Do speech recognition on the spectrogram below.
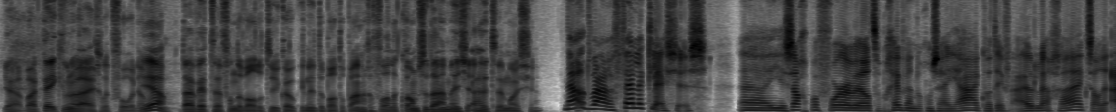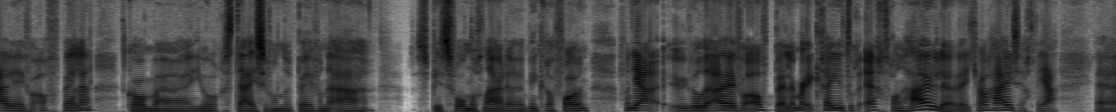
Ja, waar tekenen we nou eigenlijk voor dan? Ja. Daar werd Van der Wal natuurlijk ook in het debat op aangevallen. Kwam ze daar een beetje uit, Marcia? Nou, het waren felle clashes. Uh, je zag bijvoorbeeld op een gegeven moment nog zei, ja, ik wil het even uitleggen. Ik zal de ui even afpellen. Het kwam uh, Joris Thijssen van de PvdA spitsvondig naar de microfoon. Van ja, u wil de ui even afpellen, maar ik ga hier toch echt van huilen, weet je wel. Hij zegt van ja, uh,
